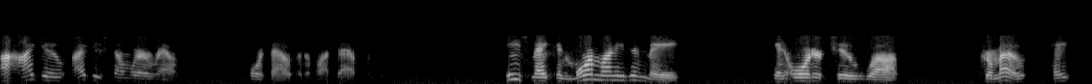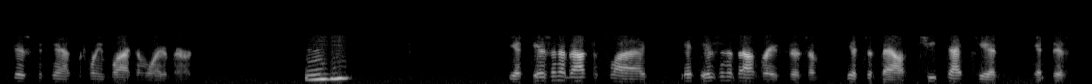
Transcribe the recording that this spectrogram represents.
I, I do. I do somewhere around four thousand a month average. He's making more money than me in order to uh, promote hate, discontent between black and white America. Mm-hmm. It isn't about the flag. It isn't about racism. It's about keep that kid in business.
